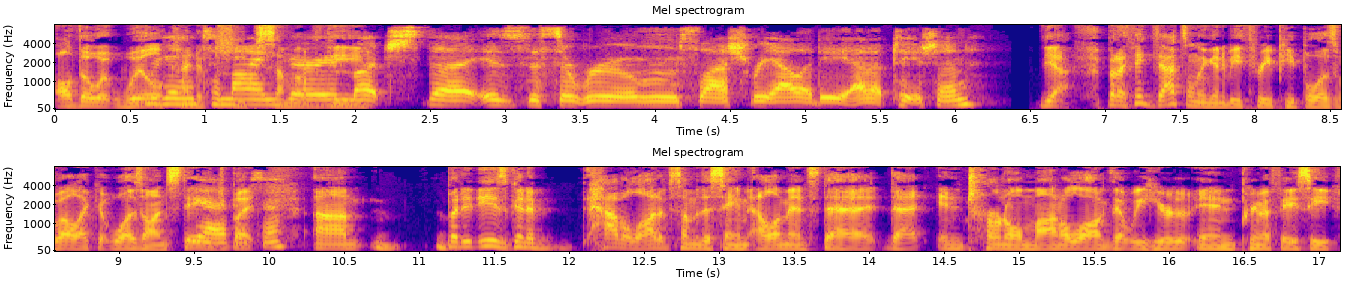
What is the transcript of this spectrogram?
although it will Bringing kind of to keep mind some of very the much the is this a room slash reality adaptation. Yeah, but I think that's only going to be three people as well, like it was on stage. Yeah, but so. um, but it is going to have a lot of some of the same elements that that internal monologue that we hear in Prima Facie.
